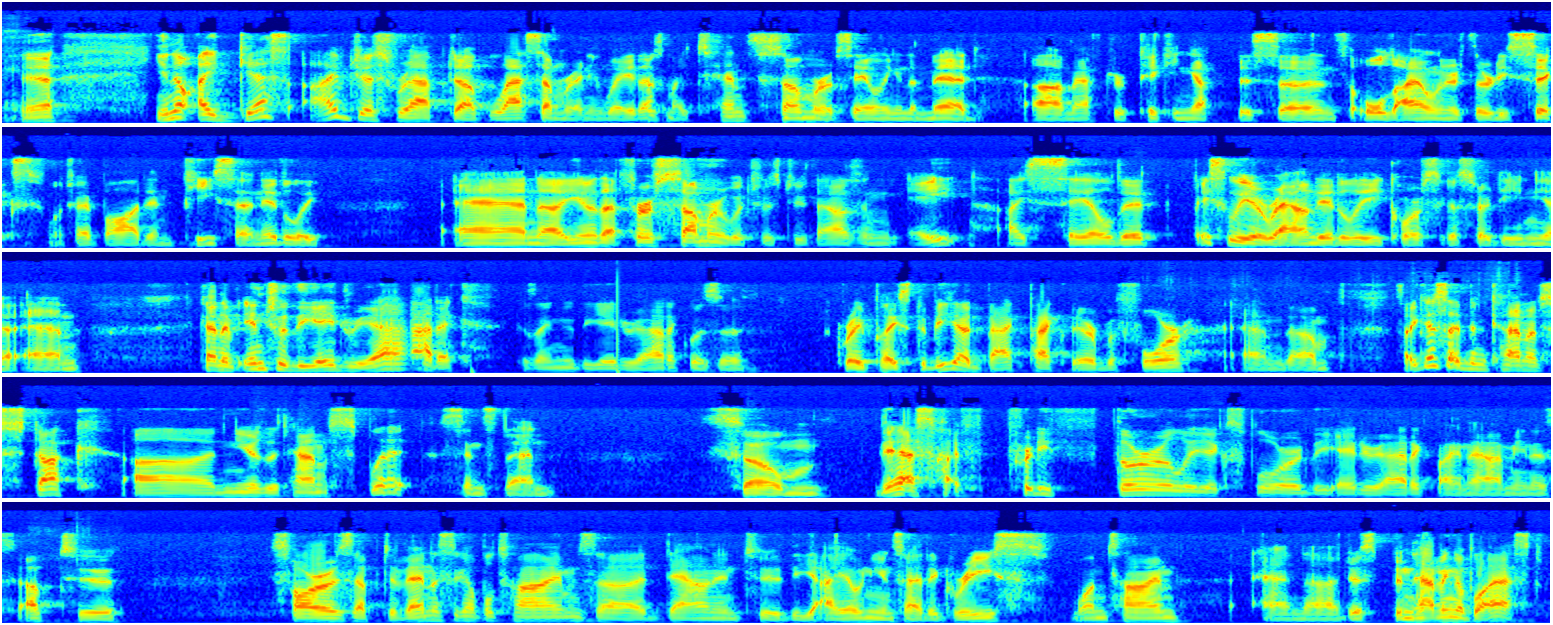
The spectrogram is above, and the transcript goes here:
yeah. You know, I guess I've just wrapped up last summer anyway. That was my 10th summer of sailing in the Med um, after picking up this, uh, this, old Islander 36, which I bought in Pisa in Italy. And, uh, you know, that first summer, which was 2008, I sailed it basically around Italy, Corsica, Sardinia, and kind of into the Adriatic because I knew the Adriatic was a great place to be. I'd backpacked there before. And um, so I guess I've been kind of stuck uh, near the town of Split since then. So, um, yes, I've pretty thoroughly explored the Adriatic by now. I mean, it's up to as far as up to Venice a couple times, uh, down into the Ionian side of Greece one time, and uh, just been having a blast.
